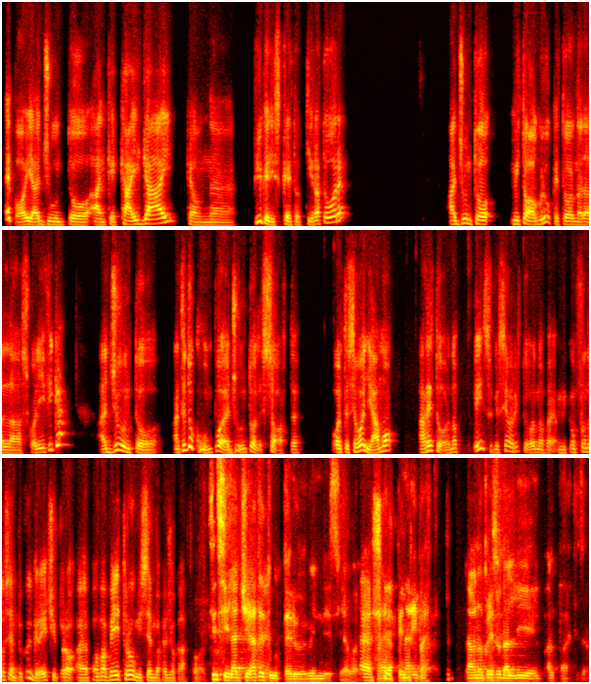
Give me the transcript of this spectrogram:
e poi ha aggiunto anche Kyle Guy, che è un eh, più che discreto tiratore, ha aggiunto Mitoglu, che torna dalla squalifica, ha aggiunto Antetokounmpo e ha aggiunto le sort. Oltre, se vogliamo, al ritorno, penso che sia un ritorno, perché mi confondo sempre con i greci, però eh, Papa Petro mi sembra che ha giocato oggi. Sì, sì, l'ha girate tutte lui, quindi sì. Eh, sì. è appena ripartito. L'hanno preso da lì al Partizan.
